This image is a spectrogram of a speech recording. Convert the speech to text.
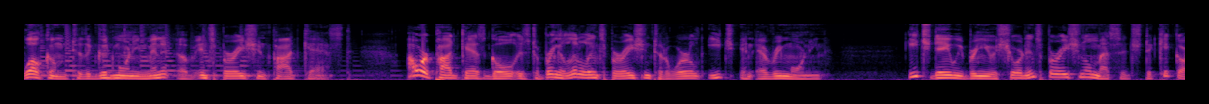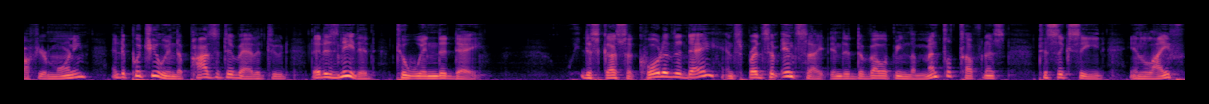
Welcome to the Good Morning Minute of Inspiration podcast. Our podcast goal is to bring a little inspiration to the world each and every morning. Each day, we bring you a short inspirational message to kick off your morning and to put you in the positive attitude that is needed to win the day. We discuss a quote of the day and spread some insight into developing the mental toughness to succeed in life,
